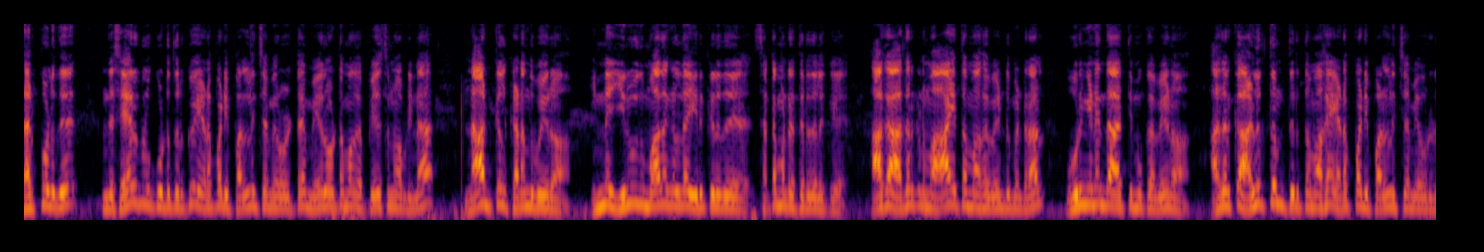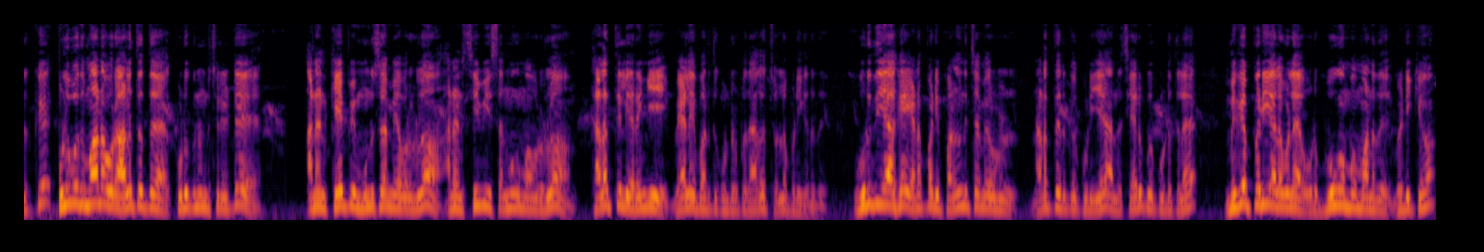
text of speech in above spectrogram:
தற்பொழுது இந்த செயற்குழு கூட்டத்திற்கும் எடப்பாடி பழனிசாமி அவர்கள்ட்ட மேலோட்டமாக பேசணும் அப்படின்னா நாட்கள் கடந்து போயிடும் இன்னும் இருபது மாதங்கள் தான் இருக்கிறது சட்டமன்ற தேர்தலுக்கு. ஆக அதற்கு நம்ம ஆயத்தமாக வேண்டும் என்றால் ஒருங்கிணைந்த அதிமுக வேணும். அதற்கு அழுத்தம் திருத்தமாக எடப்பாடி பழனிசாமி அவர்களுக்கு முழுவதுமான ஒரு அழுத்தத்தை கொடுக்கணும்னு சொல்லிட்டு அண்ணன் கே பி முனுசாமி அவர்களும் அண்ணன் சி வி சண்முகம் அவர்களும் களத்தில் இறங்கி வேலை பார்த்து கொண்டிருப்பதாக சொல்லப்படுகிறது. உறுதியாக எடப்பாடி பழனிசாமி அவர்கள் நடத்த இருக்கக்கூடிய அந்த செயற்குழு கூட்டத்தில் மிகப்பெரிய அளவில் ஒரு பூகம்பமானது வெடிக்கும்.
